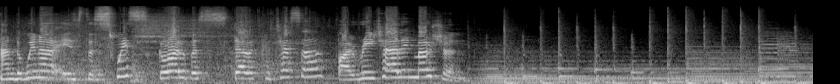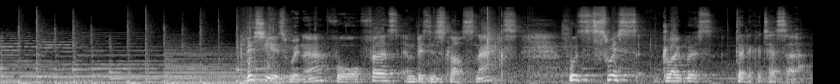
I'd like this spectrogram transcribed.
And the winner is the Swiss Globus Delicatessa by Retail in Motion. This year's winner for first and business class snacks was Swiss Globus Delicatessa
